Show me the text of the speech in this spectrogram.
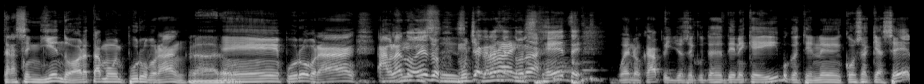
trascendiendo. Ahora estamos en puro brand. Claro. Eh, puro brand. Hablando de eso, muchas gracias a toda la gente. Bueno, Capi, yo sé que usted se tiene que ir porque tiene cosas que hacer.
